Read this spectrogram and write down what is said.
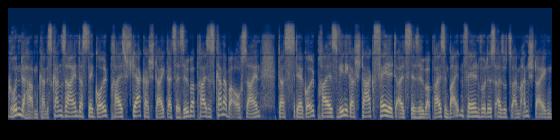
Gründe haben kann. Es kann sein, dass der Goldpreis stärker steigt als der Silberpreis. Es kann aber auch sein, dass der Goldpreis weniger stark stark fällt als der Silberpreis. In beiden Fällen würde es also zu einem Ansteigen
